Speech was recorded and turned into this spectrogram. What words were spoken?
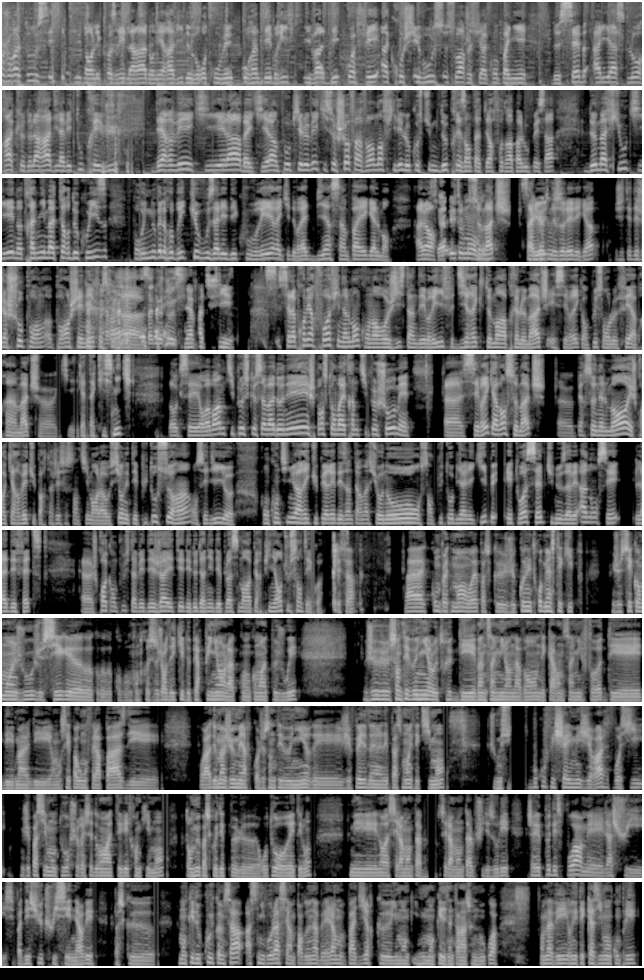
Bonjour à tous et bienvenue dans les causeries de la rade. On est ravis de vous retrouver pour un débrief qui va décoiffer. Accrochez-vous. Ce soir, je suis accompagné de Seb, alias l'oracle de la rade. Il avait tout prévu. D'Hervé qui est là, bah, qui est là un peu au pied levé, qui se chauffe avant d'enfiler le costume de présentateur. Faudra pas louper ça. De Mafiou qui est notre animateur de quiz pour une nouvelle rubrique que vous allez découvrir et qui devrait être bien sympa également. Alors, Salut tout le monde. ce match, Salut à salut, tous. désolé les gars, j'étais déjà chaud pour, en- pour enchaîner parce que là, Salut à tous. Il n'y a pas de souci. c'est la première fois finalement qu'on enregistre un débrief directement après le match et c'est vrai qu'en plus on le fait après un match euh, qui est cataclysmique. Donc c'est, on va voir un petit peu ce que ça va donner. Je pense qu'on va être un petit peu chaud, mais euh, c'est vrai qu'avant ce match, euh, personnellement, et je crois qu'Hervé, tu partageais ce sentiment-là aussi, on était plutôt serein. On s'est dit, euh, on continue à récupérer des internationaux, on sent plutôt bien l'équipe. Et toi, Seb, tu nous avais annoncé la défaite. Euh, je crois qu'en plus, tu avais déjà été des deux derniers déplacements à Perpignan, tu le sentais quoi. C'est ça. Bah, complètement, ouais, parce que je connais trop bien cette équipe. Je sais comment elle joue, je sais euh, contre ce genre d'équipe de Perpignan là com- comment elle peut jouer. Je sentais venir le truc des 25 000 en avant, des 45 000 fautes, des des des on sait pas où on fait la passe, des voilà, de matchs de merde quoi. Je sentais venir et j'ai fait des déplacements effectivement. Je me suis beaucoup fait chier à Aimé Girard. Cette fois-ci, j'ai passé mon tour, je suis resté devant la télé tranquillement. Tant mieux parce que le retour aurait été long. Mais c'est lamentable. C'est lamentable. Je suis désolé. J'avais peu d'espoir, mais là, je suis, c'est pas déçu que je suis, énervé. Parce que manquer de couilles comme ça, à ce niveau-là, c'est impardonnable. Et là, on peut pas dire qu'il nous manquait des internationaux ou quoi. On était quasiment complet.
